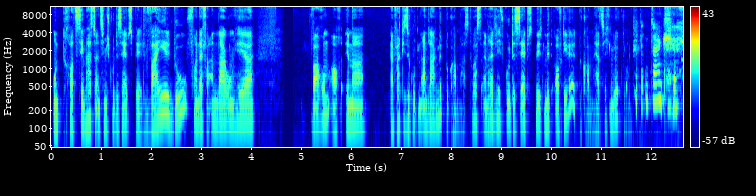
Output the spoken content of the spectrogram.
Und trotzdem hast du ein ziemlich gutes Selbstbild, weil du von der Veranlagung her, warum auch immer, einfach diese guten Anlagen mitbekommen hast. Du hast ein relativ gutes Selbstbild mit auf die Welt bekommen. Herzlichen Glückwunsch. Danke.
